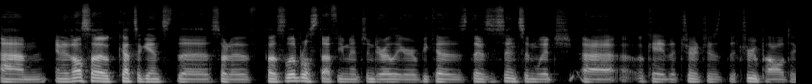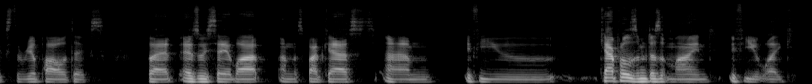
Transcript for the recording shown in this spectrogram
Um, and it also cuts against the sort of post-liberal stuff you mentioned earlier, because there's a sense in which, uh, okay, the church is the true politics, the real politics. But as we say a lot on this podcast, um, if you capitalism doesn't mind if you like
